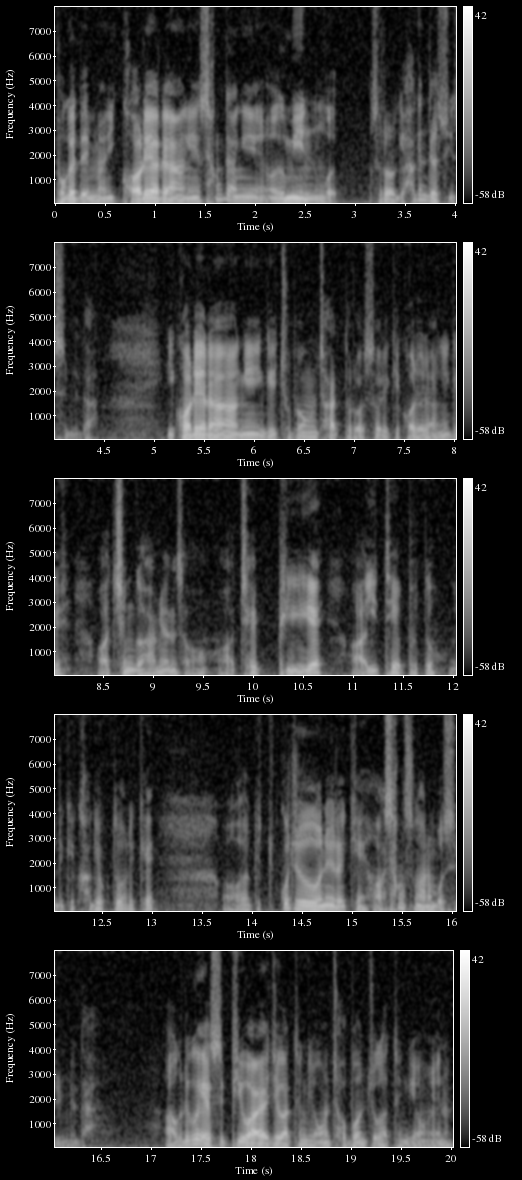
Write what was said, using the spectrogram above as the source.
보게 되면 이 거래량이 상당히 의미 있는 것으로 이렇게 확인될 수 있습니다. 이 거래량이 이게 주봉 차트로서 이렇게 거래량이 이게 어, 증가하면서 어, 제피의 어, ETF도 이렇게 가격도 이렇게, 어, 이렇게 꾸준히 이렇게 어, 상승하는 모습입니다. 아, 그리고 SPYG 같은 경우는 저번 주 같은 경우에는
